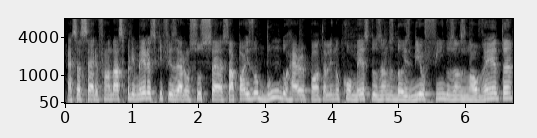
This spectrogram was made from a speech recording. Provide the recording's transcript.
Essa série foi uma das primeiras que fizeram sucesso após o boom do Harry Potter ali no começo dos anos 2000, fim dos anos 90.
